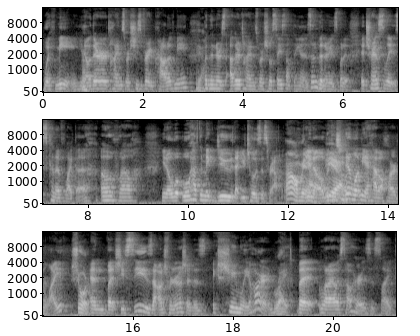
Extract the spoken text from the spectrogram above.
with me. You know, there are times where she's very proud of me, Uh-huh. Yeah. but then there's other times where she'll say something and it's in Vietnamese, but it, it translates kind of like a oh well. You know, we'll, we'll have to make do that you chose this route. Oh, man. You know, because Yeah. she didn't want me to have a hard life. Sure. And but she sees that entrepreneurship is extremely hard. Right. But what I always tell her is it's like,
